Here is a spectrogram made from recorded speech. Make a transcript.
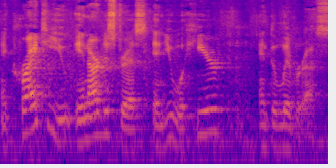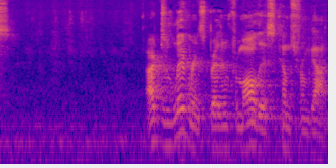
and cry to you in our distress, and you will hear and deliver us. Our deliverance, brethren, from all this comes from God.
